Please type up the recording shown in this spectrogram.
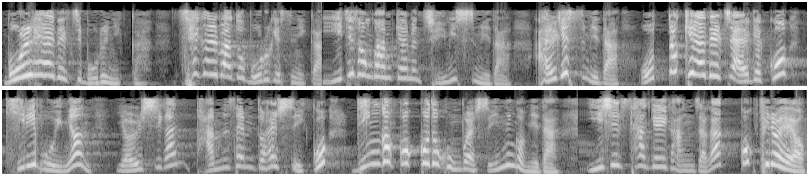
뭘 해야 될지 모르니까. 책을 봐도 모르겠으니까. 이지성과 함께 하면 재밌습니다. 알겠습니다. 어떻게 해야 될지 알겠고, 길이 보이면 10시간 밤샘도 할 수 있고, 링거 꺾고도 공부할 수 있는 겁니다. 24개의 강좌가 꼭 필요해요.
